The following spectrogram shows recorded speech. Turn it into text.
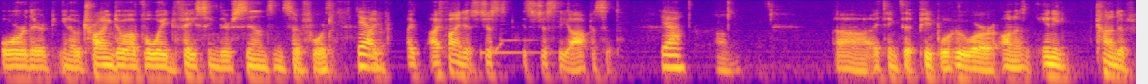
or they're you know trying to avoid facing their sins and so forth. Yeah, I, I, I find it's just it's just the opposite. Yeah, um, uh, I think that people who are on a, any kind of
